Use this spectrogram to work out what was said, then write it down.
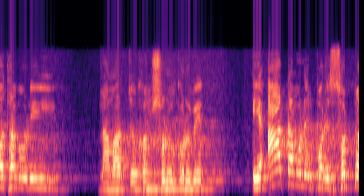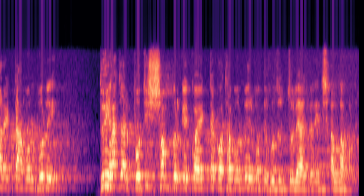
কথা বলি নামাজ যখন শুরু করবেন এই আট আমলের পরে ছোট্ট আরেকটা আমল বলে দুই হাজার পঁচিশ সম্পর্কে কয়েকটা কথা বলব, এর মধ্যে হুজুর চলে আসবেন ইনশাল্লাহ বলে।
